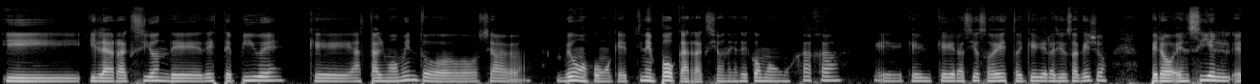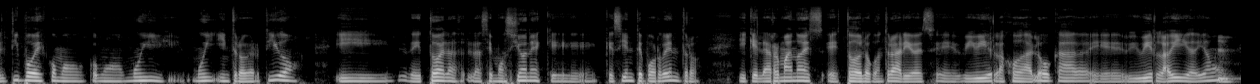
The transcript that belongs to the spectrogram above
Y, y la reacción de, de este pibe que hasta el momento, o sea, vemos como que tiene pocas reacciones, es como un jaja, eh, qué, qué gracioso esto y qué gracioso aquello, pero en sí el, el tipo es como, como muy, muy introvertido y de todas las, las emociones que, que siente por dentro y que el hermano es, es todo lo contrario, es eh, vivir la joda loca, eh, vivir la vida, digamos. Mm.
